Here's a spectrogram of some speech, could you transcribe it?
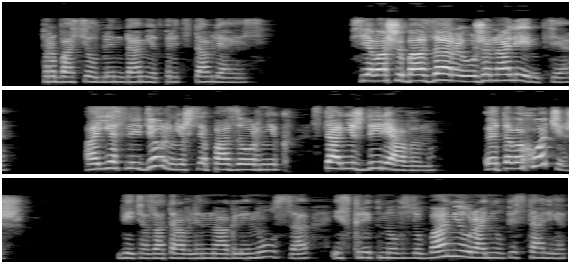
— пробасил блиндомет, представляясь. «Все ваши базары уже на ленте. А если дернешься, позорник, станешь дырявым. Этого хочешь?» Витя затравленно оглянулся и, скрипнув зубами, уронил пистолет.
